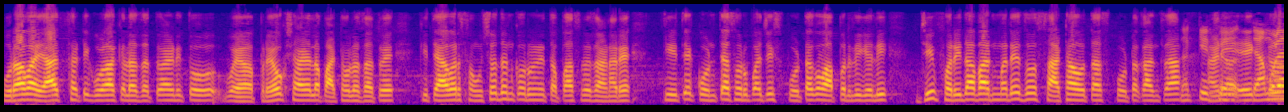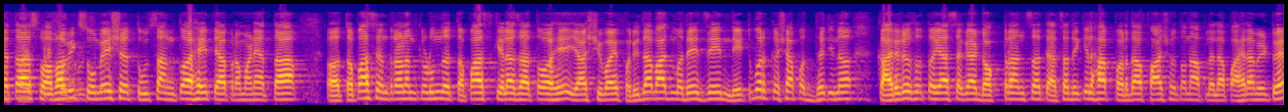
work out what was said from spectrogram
पुरावा याचसाठी गोळा केला जातोय आणि तो प्रयोगशाळेला पाठवला जातोय की त्यावर संशोधन करून हे तपासलं जाणार आहे की इथे कोणत्या स्वरूपाची स्फोटकं वापरली गेली जी फरीदाबादमध्ये जो साठा होता स्फोटकांचा आणि त्यामुळे आता स्वाभाविक सोमेश तू सांगतो आहे त्याप्रमाणे आता तपास यंत्रणांकडून तपास केला जातो आहे. याशिवाय फरीदाबादमध्ये जे नेटवर्क कशा पद्धतीनं कार्यरत होतं या सगळ्या डॉक्टरांचं त्याचा देखील हा पर्दाफाश होताना आपल्याला पाहायला मिळतोय.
